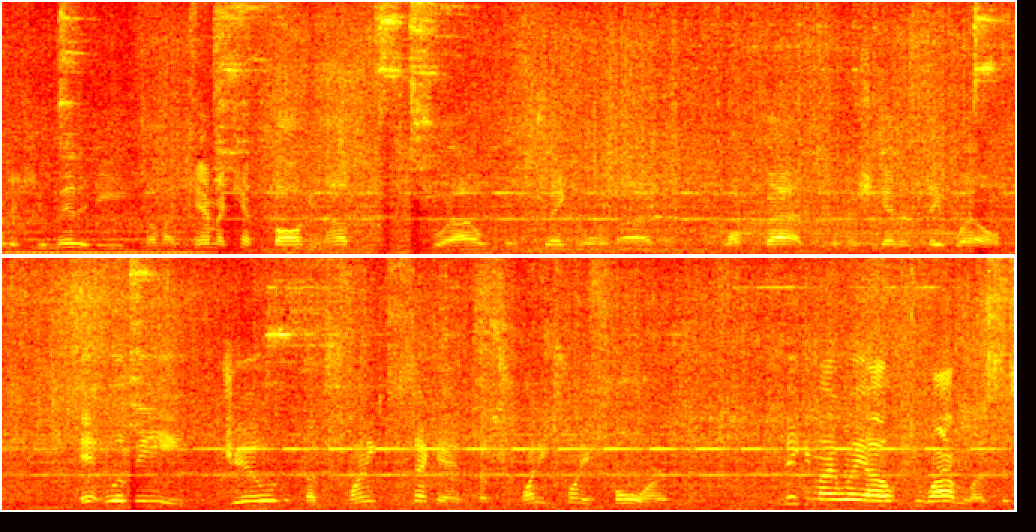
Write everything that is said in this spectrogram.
the humidity, so my camera kept fogging up throughout the train going I walked back to Michigan State Well. It will be June the 22nd of 2024, making my way out to Romulus this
